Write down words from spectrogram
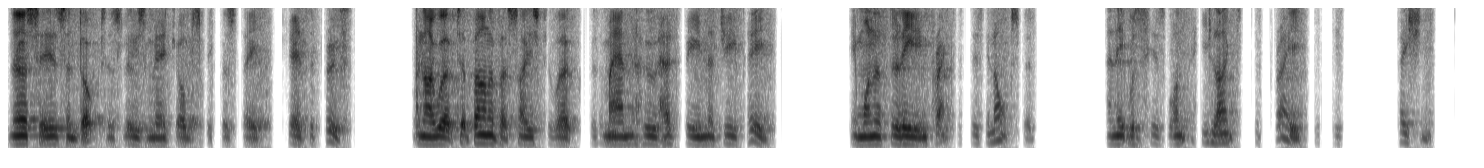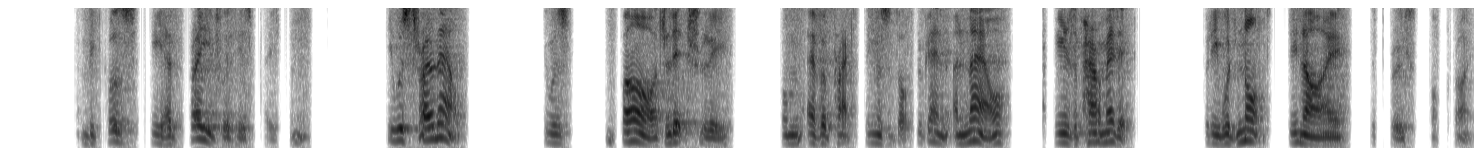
nurses and doctors losing their jobs because they shared the truth. When I worked at Barnabas, I used to work with a man who had been a GP in one of the leading practices in Oxford. And it was his one, he liked to pray with his patients. And because he had prayed with his patients, he was thrown out. He was barred, literally, from ever practicing as a doctor again. And now he is a paramedic but he would not deny the truth of Christ.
